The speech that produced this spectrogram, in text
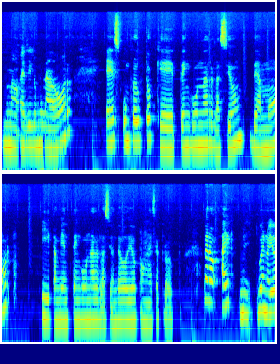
no, el iluminador es un producto que tengo una relación de amor y también tengo una relación de odio con ese producto. Pero hay, bueno, yo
